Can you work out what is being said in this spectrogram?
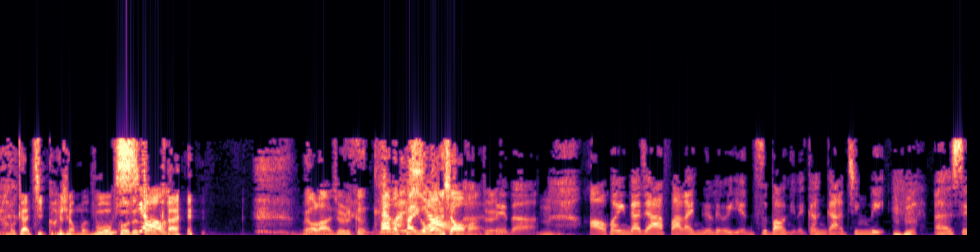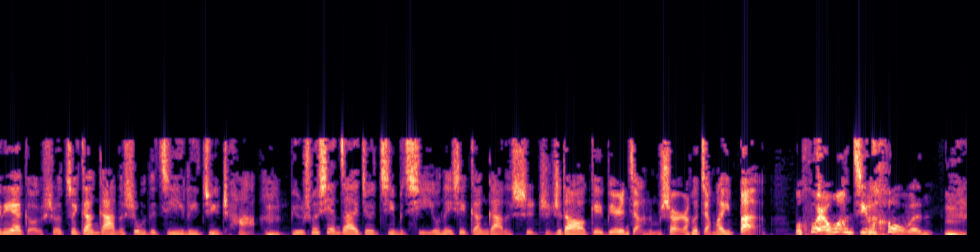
然后赶紧关上门，默默的走开。没有啦，就是跟妈妈开一个玩笑嘛，对对的。嗯，好，欢迎大家发来你的留言，自曝你的尴尬经历。嗯哼呃，C D A 狗说最尴尬的是我的记忆力巨差，嗯比如说现在就记不起有哪些尴尬的事，只知道给别人讲什么事儿，然后讲到一半，我忽然忘记了后文，嗯，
